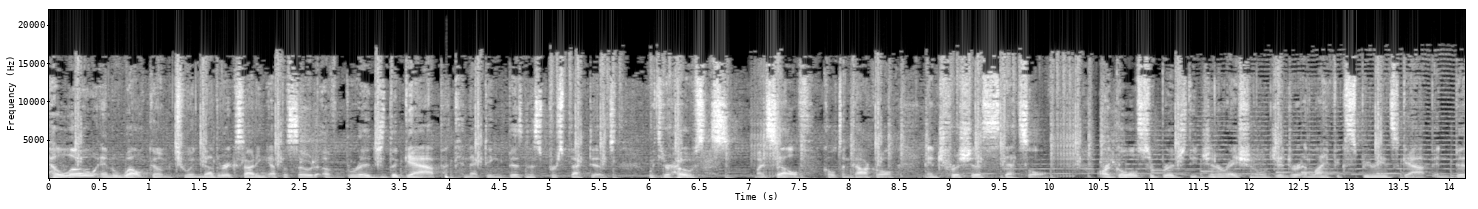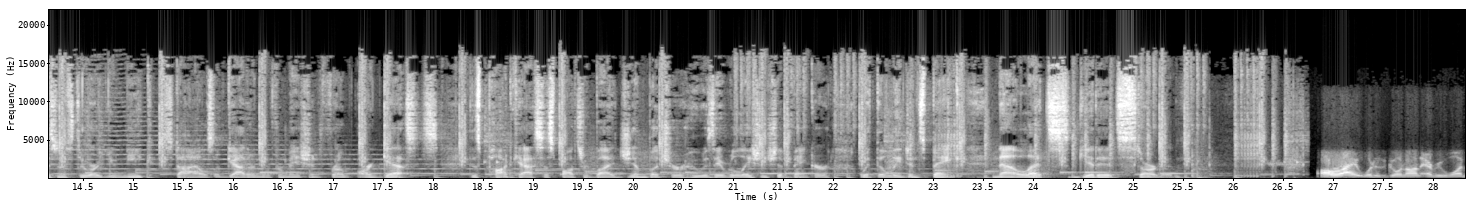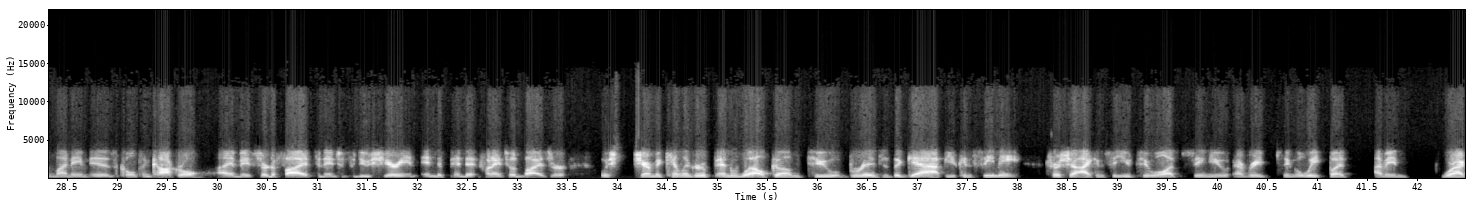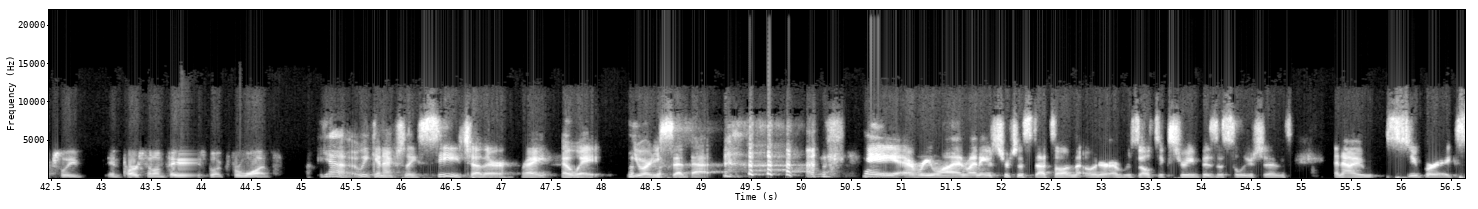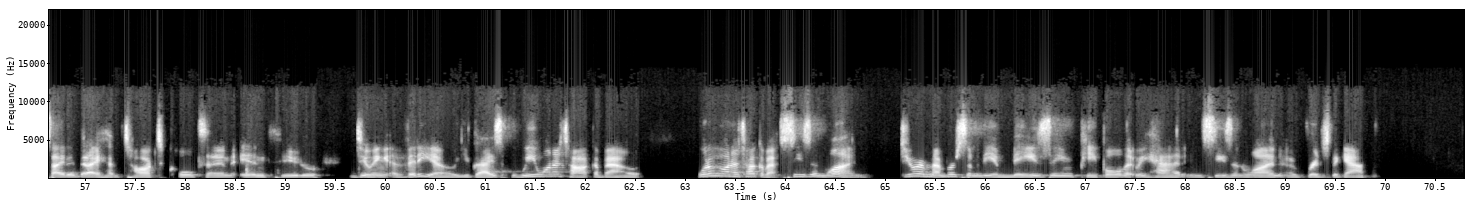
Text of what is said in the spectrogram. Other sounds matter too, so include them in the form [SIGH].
Hello and welcome to another exciting episode of Bridge the Gap Connecting Business Perspectives with your hosts, myself, Colton Cockrell, and Trisha Stetzel. Our goal is to bridge the generational, gender, and life experience gap in business through our unique styles of gathering information from our guests. This podcast is sponsored by Jim Butcher, who is a relationship banker with Allegiance Bank. Now let's get it started. All right, what is going on, everyone? My name is Colton Cockrell. I am a certified financial fiduciary and independent financial advisor with Sharon McKinley Group, and welcome to Bridge the Gap. You can see me, Trisha. I can see you too. Well, I've seen you every single week, but I mean, we're actually in person on Facebook for once. Yeah, we can actually see each other, right? Oh, wait, you already said that. [LAUGHS] [LAUGHS] hey, everyone. My name is Trisha Stetzel. I'm the owner of Results Extreme Business Solutions. And I'm super excited that I have talked Colton into doing a video. You guys, we want to talk about what do we want to talk about? Season one. Do you remember some of the amazing people that we had in season one of Bridge the Gap?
